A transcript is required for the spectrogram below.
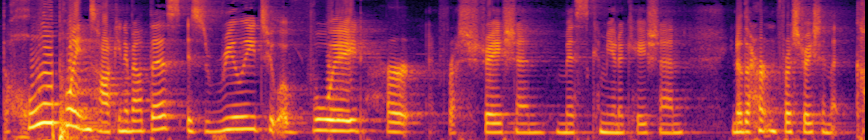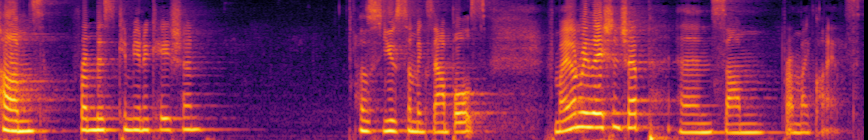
The whole point in talking about this is really to avoid hurt and frustration, miscommunication, you know, the hurt and frustration that comes from miscommunication. I'll use some examples from my own relationship and some from my clients.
